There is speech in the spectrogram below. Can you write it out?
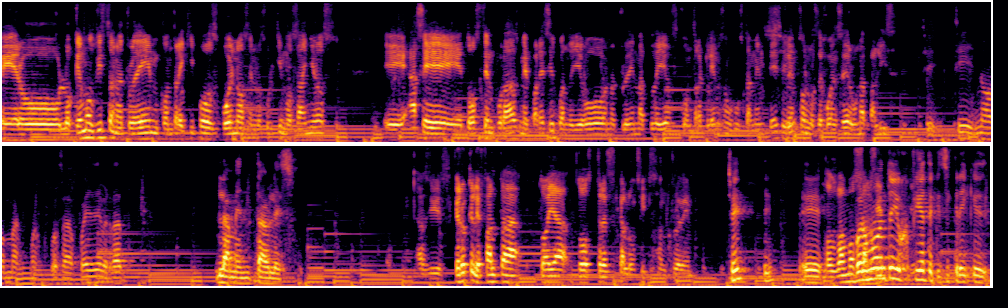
pero lo que hemos visto en Notre Dame contra equipos buenos en los últimos años, eh, hace dos temporadas me parece, cuando llegó Notre Dame a playoffs contra Clemson justamente, Clemson los dejó en ser una paliza. Sí, sí, no, man, o sea, fue de verdad lamentable eso. Así es, creo que le falta todavía dos, tres escaloncitos a Notre Dame. Sí, sí. Eh, Nos vamos por un momento yo fíjate que sí creí que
